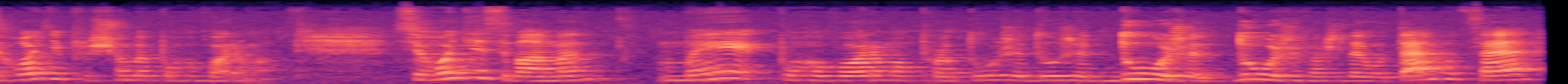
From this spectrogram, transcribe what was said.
сьогодні про що ми поговоримо? Сьогодні з вами ми поговоримо про дуже, дуже, дуже, дуже важливу тему це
